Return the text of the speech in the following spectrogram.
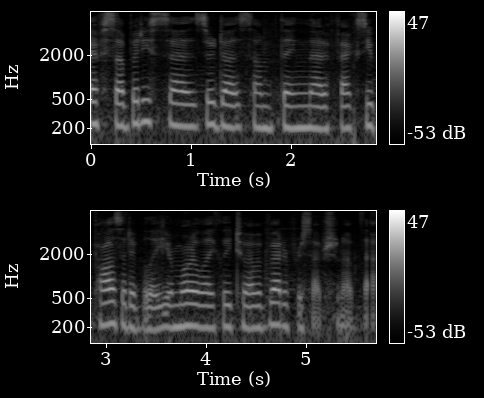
If somebody says or does something that affects you positively, you're more likely to have a better perception of them.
